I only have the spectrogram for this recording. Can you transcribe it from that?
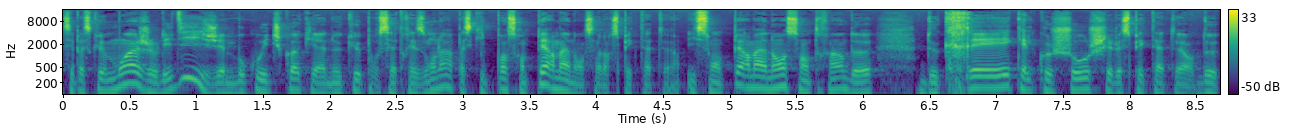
C'est parce que moi, je l'ai dit, j'aime beaucoup Hitchcock et Haneke pour cette raison-là, parce qu'ils pensent en permanence à leur spectateur. Ils sont en permanence en train de, de créer quelque chose chez le spectateur, de,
